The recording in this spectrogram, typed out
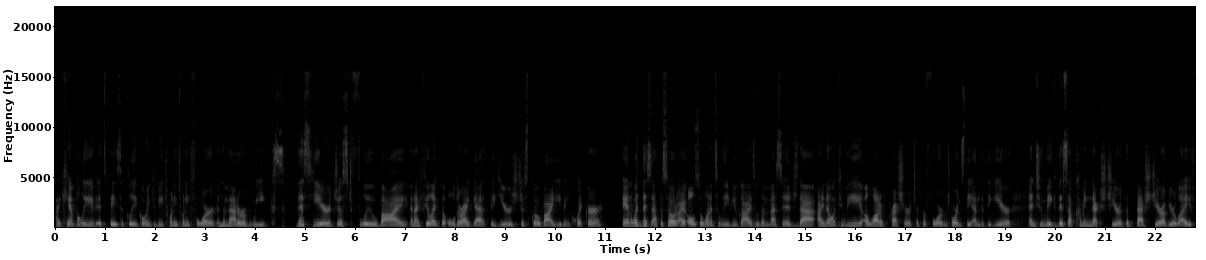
I can't believe it's basically going to be 2024 in the matter of weeks. This year just flew by, and I feel like the older I get, the years just go by even quicker. And with this episode, I also wanted to leave you guys with a message that I know it can be a lot of pressure to perform towards the end of the year and to make this upcoming next year the best year of your life.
